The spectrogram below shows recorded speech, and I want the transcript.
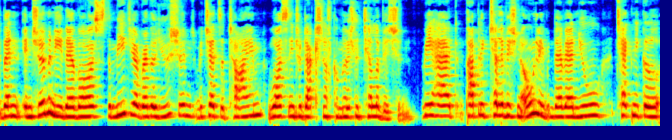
when in Germany there was the media revolution, which at the time was the introduction of commercial television. We had public television only. There were new technical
